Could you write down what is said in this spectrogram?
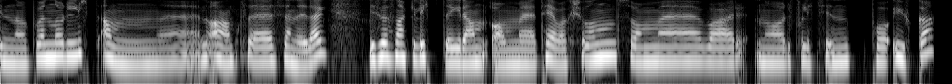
innover på noe litt annen, eh, noe annet eh, senere i dag. Vi skal snakke litt grann om eh, TV-aksjonen som var nå for litt siden på Uka.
